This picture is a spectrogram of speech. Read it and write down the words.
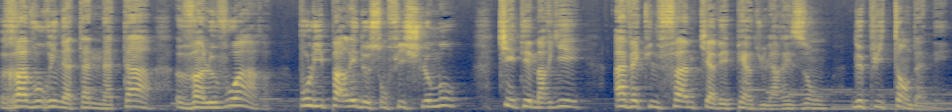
Ravuri Nathan Nata vint le voir pour lui parler de son fils Shlomo, qui était marié avec une femme qui avait perdu la raison depuis tant d'années.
